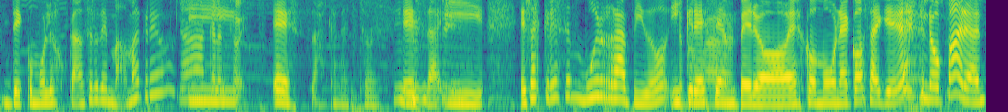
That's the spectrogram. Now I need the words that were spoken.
de como los cánceres de mama, creo. Ah, y. Esa. Calachoe. Esa, Sí. y esas crecen muy rápido y Se crecen, pero es como una cosa que no paran.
